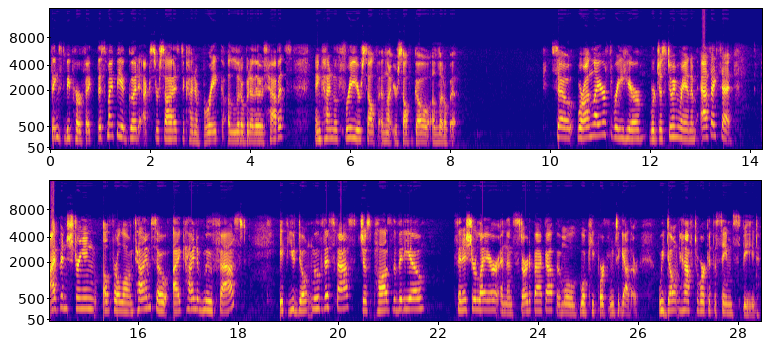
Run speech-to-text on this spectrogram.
things to be perfect, this might be a good exercise to kind of break a little bit of those habits and kind of free yourself and let yourself go a little bit. So we're on layer three here. We're just doing random. As I said, I've been stringing for a long time, so I kind of move fast. If you don't move this fast, just pause the video, finish your layer, and then start it back up, and we'll, we'll keep working together. We don't have to work at the same speed.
